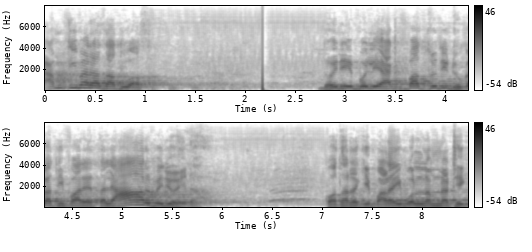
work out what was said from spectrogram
কামটি মারা জাদু আছে। ধৈর্য বলি একবার যদি ঢুকাতে পারে, তাহলে আর বেরোয় না। কথাটা কি বাড়াই বললাম না ঠিক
